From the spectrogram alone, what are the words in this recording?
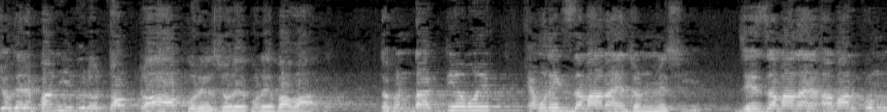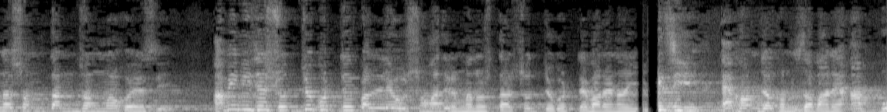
চোখের পানিগুলো টপ টপ করে ঝরে পড়ে বাবা। তখন ডাক দিয়ে আমি এমন এক জামানায় জন্মেছি, যে জামানায় আমার কন্যা সন্তান জন্ম হয়েছে। আমি নিজে সহ্য করতে পারলেও সমাজের মানুষ তার সহ্য করতে পারে নাই। দেখেছি, এখন যখন জবানে আব্বু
